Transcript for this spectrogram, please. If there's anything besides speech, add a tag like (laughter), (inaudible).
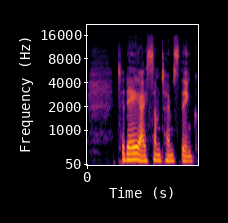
Today, I sometimes think,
